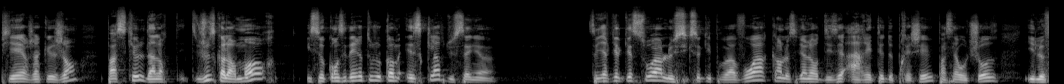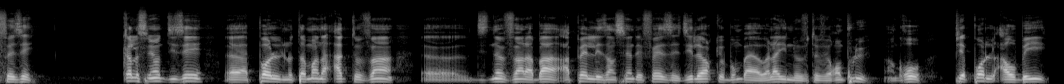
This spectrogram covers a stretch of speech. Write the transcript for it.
Pierre, Jacques et Jean, parce que jusqu'à leur mort, ils se considéraient toujours comme esclaves du Seigneur. C'est-à-dire, quel que soit le succès qu'ils pouvaient avoir, quand le Seigneur leur disait arrêtez de prêcher, passez à autre chose, ils le faisaient. Quand le Seigneur disait, euh, Paul, notamment dans Acte 20, 19, 20 là-bas, appelle les anciens d'Éphèse et dis-leur que bon, ben voilà, ils ne te verront plus. En gros, Paul a obéi.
